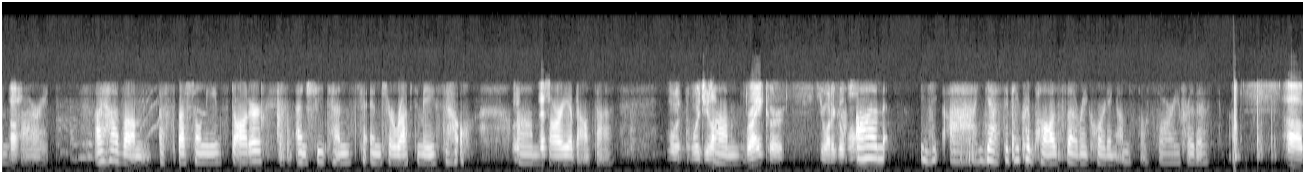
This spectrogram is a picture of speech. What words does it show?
I'm uh, sorry. I have um, a special needs daughter, and she tends to interrupt me, so um, sorry about that. Would you like um, a break, or do you want to go on? Um, uh, yes, if you could pause the recording. I'm so sorry for this. Uh,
